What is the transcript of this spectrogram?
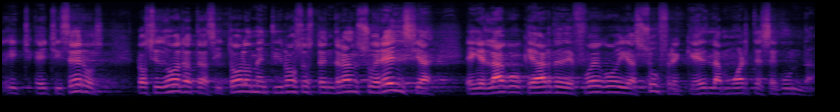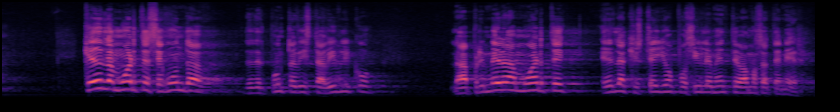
hechiceros, los idólatras y todos los mentirosos tendrán su herencia en el lago que arde de fuego y azufre, que es la muerte segunda. ¿Qué es la muerte segunda desde el punto de vista bíblico? La primera muerte es la que usted y yo posiblemente vamos a tener.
